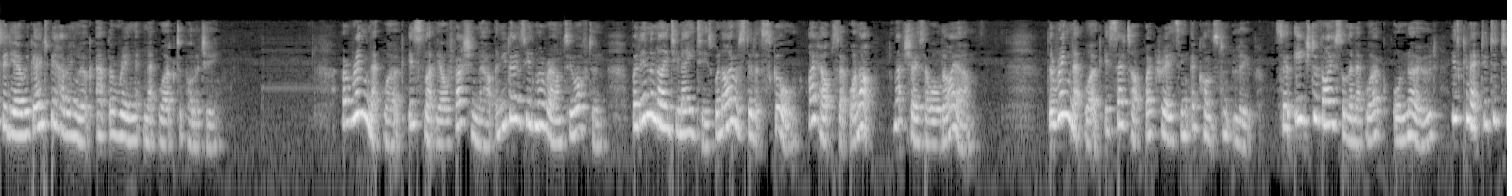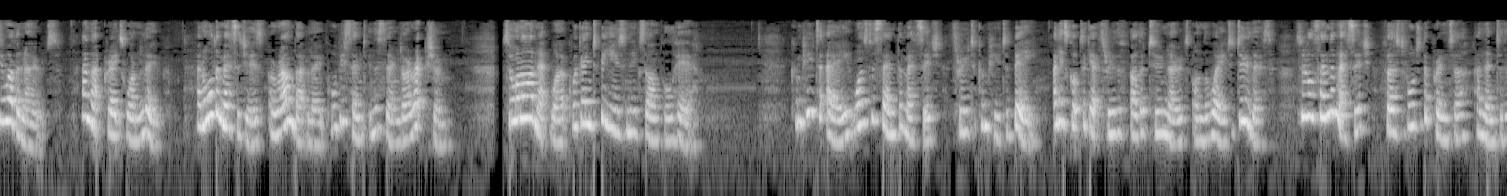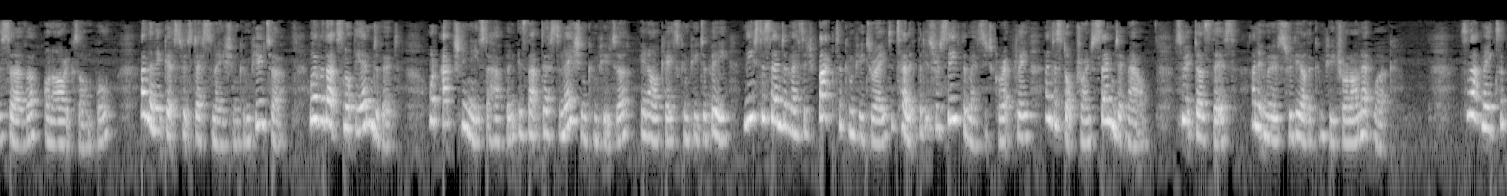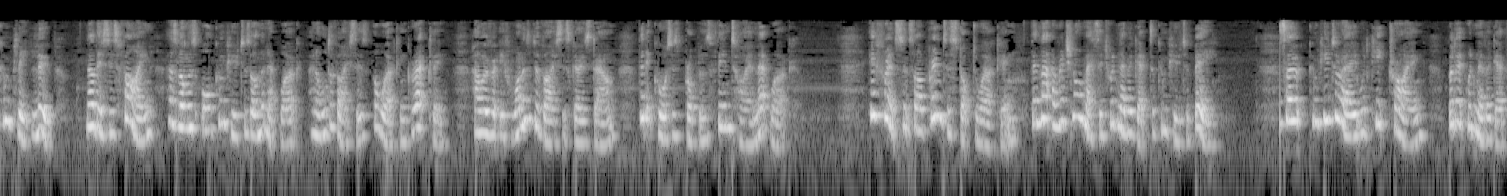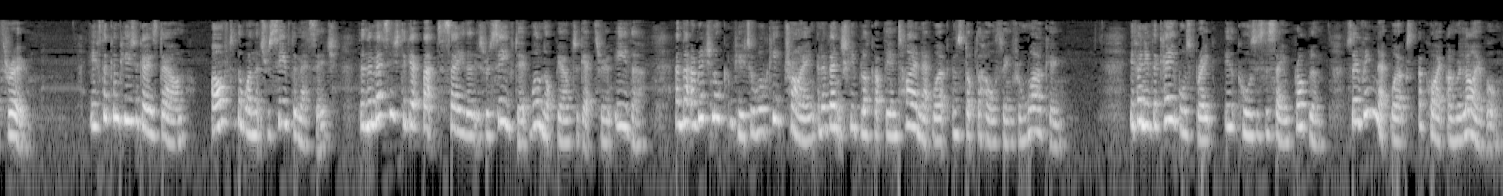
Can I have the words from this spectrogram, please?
this video we're going to be having a look at the ring network topology. A ring network is slightly old-fashioned now and you don't see them around too often, but in the 1980s when I was still at school I helped set one up and that shows how old I am. The ring network is set up by creating a constant loop. So each device on the network, or node, is connected to two other nodes, and that creates one loop. And all the messages around that loop will be sent in the same direction. So on our network, we're going to be using the example here. Computer A wants to send the message through to computer B, and it's got to get through the other two nodes on the way to do this. So it'll send the message first of all to the printer and then to the server on our example and then it gets to its destination computer. However, that's not the end of it. What actually needs to happen is that destination computer, in our case computer B, needs to send a message back to computer A to tell it that it's received the message correctly and to stop trying to send it now. So it does this and it moves through the other computer on our network. So that makes a complete loop. Now this is fine as long as all computers on the network and all devices are working correctly. However, if one of the devices goes down, then it causes problems for the entire network. If, for instance, our printer stopped working, then that original message would never get to computer B. So computer A would keep trying, but it would never get through. If the computer goes down after the one that's received the message, then the message to get back to say that it's received it will not be able to get through either. And that original computer will keep trying and eventually block up the entire network and stop the whole thing from working. If any of the cables break, it causes the same problem. So ring networks are quite unreliable.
